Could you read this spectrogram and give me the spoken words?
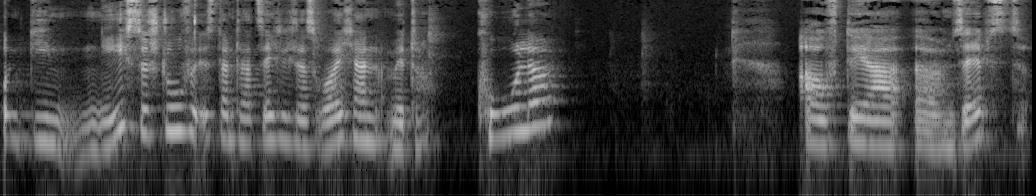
Und die nächste Stufe ist dann tatsächlich das Räuchern mit Kohle auf der ähm, selbst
